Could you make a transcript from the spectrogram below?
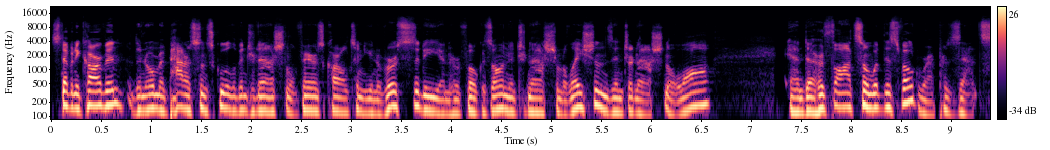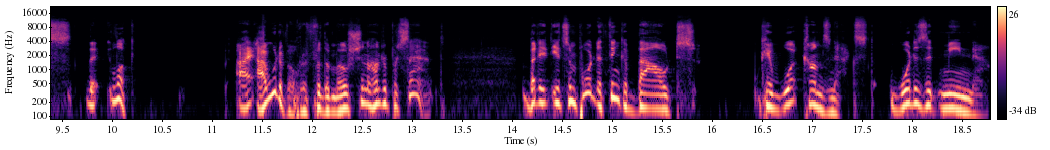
Stephanie Carvin, the Norman Paterson School of International Affairs, Carleton University, and her focus on international relations, international law, and uh, her thoughts on what this vote represents. Look, I, I would have voted for the motion 100%. But it, it's important to think about okay, what comes next? What does it mean now?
